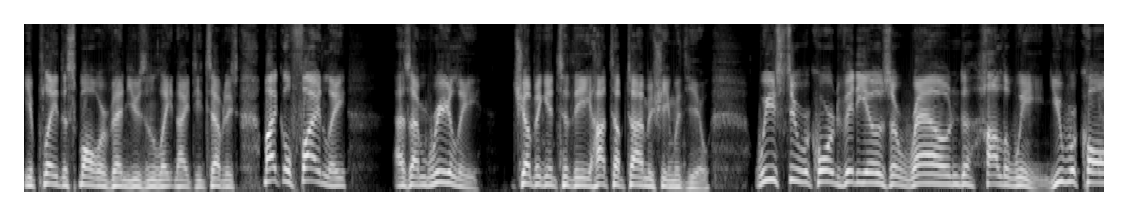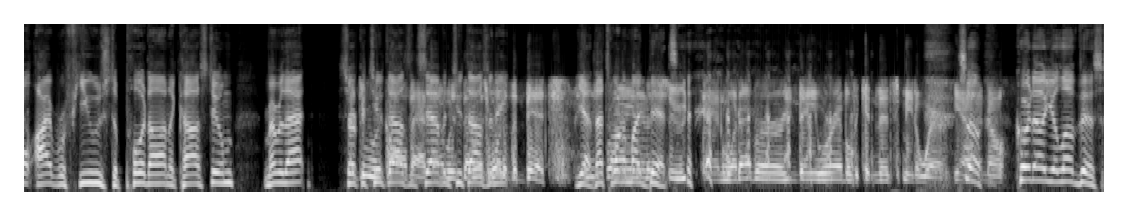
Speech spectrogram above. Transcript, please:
You played the smaller venues in the late 1970s. Michael, finally, as I'm really jumping into the hot tub time machine with you, we used to record videos around Halloween. You recall I refused to put on a costume? Remember that? Circa 2007, 2008. the bits. Yeah, that's one of my bits. and whatever they were able to convince me to wear. Yeah, so, no. Kordell, you love this.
